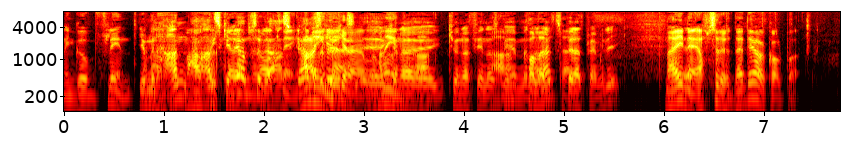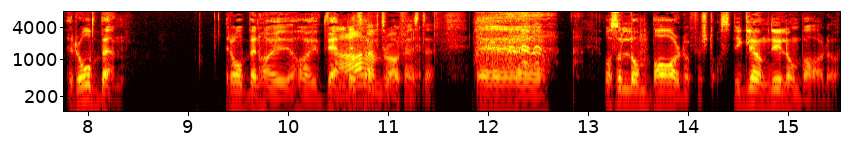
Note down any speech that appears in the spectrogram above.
en gubbflint. Jo men han, han, skickar skulle ju en absolut, han rakning. skulle Han är absolut inne. eh, Han är inne, kunna, ja. kunna finnas Ja, med, men han har inte spelat Premier League. Nej nej absolut, nej det har jag koll på. Robben. Robben har ju, har ju väldigt Ja, han högt hårfäste. Eh, och så Lombardo förstås, vi glömde ju Lombardo.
